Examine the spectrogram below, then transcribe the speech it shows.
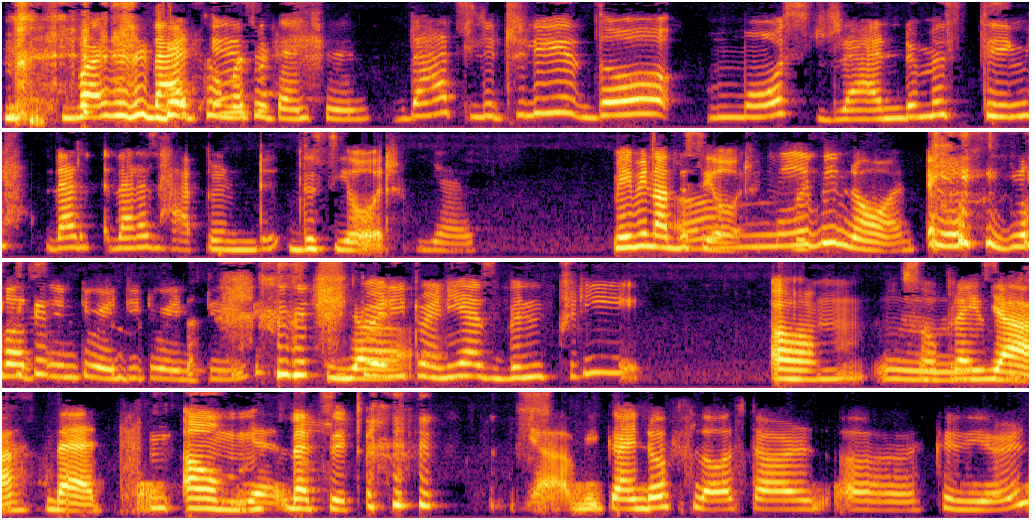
why did it get so is, much attention? That's literally the most randomest thing that that has happened this year. Yes. Maybe not this um, year. Maybe but... not. not in 2020. yeah. 2020 has been pretty um mm, surprising. yeah that Um, yes that's it. Yeah, we kind of lost our uh, careers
